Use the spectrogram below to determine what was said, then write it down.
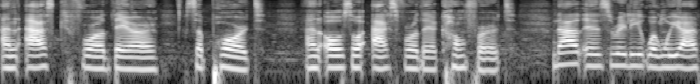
and ask for their support and also ask for their comfort that is really when we are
